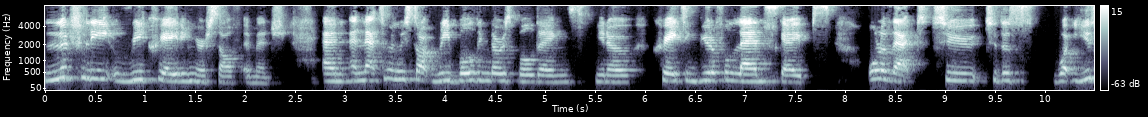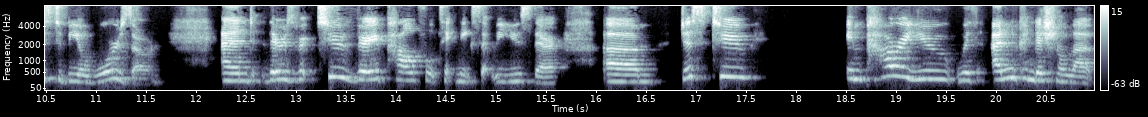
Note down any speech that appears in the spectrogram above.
literally recreating your self image and and that's when we start rebuilding those buildings you know creating beautiful landscapes all of that to to this what used to be a war zone. And there's two very powerful techniques that we use there um, just to empower you with unconditional love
